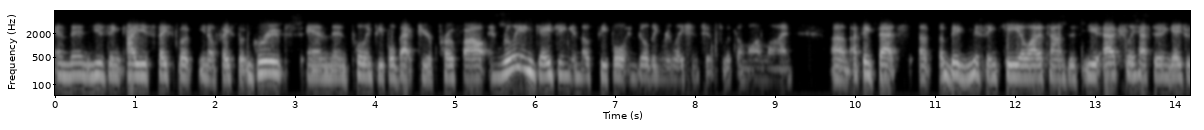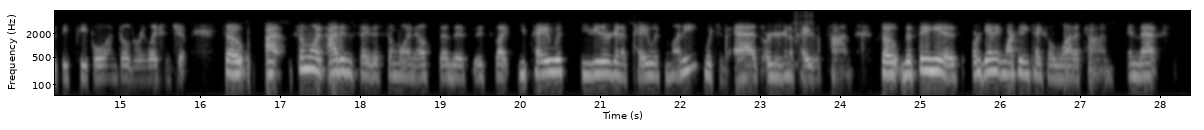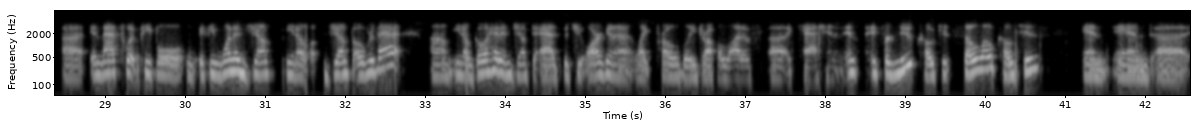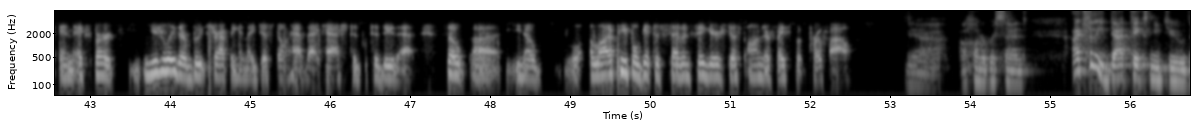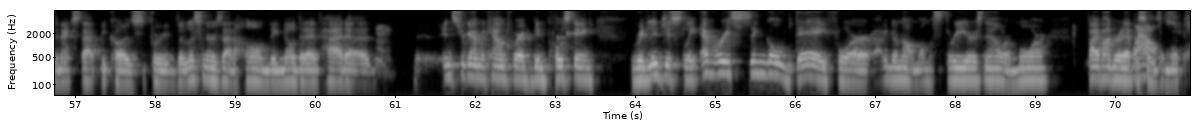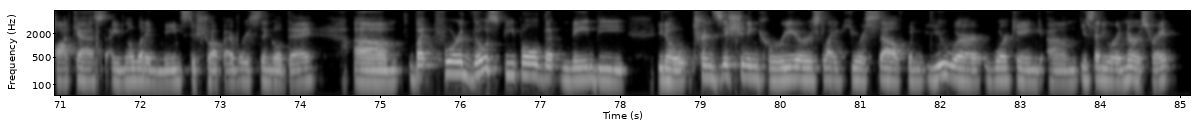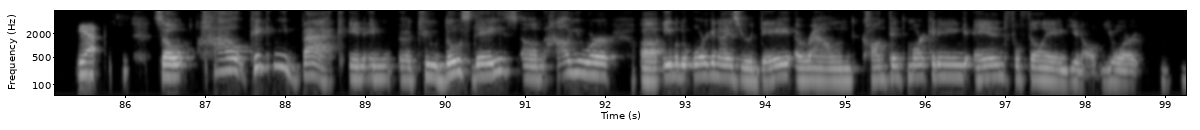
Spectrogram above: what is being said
and then using i use facebook you know facebook groups and then pulling people back to your profile and really engaging in those people and building relationships with them online. Um, i think that's a, a, big missing key a lot of times is you actually have to engage with these people and build a relationship. So I, someone i didn't say this someone else said this. It's like you pay with you either going to pay with money which is ads or you're going to pay with time. So the thing is organic marketing takes a lot of time and that's uh, and that's what people, if you want to jump, you know, jump over that, um, you know, go ahead and jump to ads, but you are gonna like probably drop a lot of uh, cash in. And, and for new coaches, solo coaches, and and uh, and experts, usually they're bootstrapping and they just don't have that cash to to do that. So uh, you know, a lot of people get to seven figures just on their Facebook profile. Yeah, a hundred percent actually that takes me to the next step because for the listeners at home they know that i've had a instagram account where i've been posting religiously every single day for i don't know almost three years now or more. 500 episodes wow. on my podcast. I know what it means to show up every single day. Um, but for those people that may be you know transitioning careers like yourself when you were working um, you said you were a nurse right yeah. So how take me back in in uh, to those days, um, how you were uh, able to organize your day around content marketing and fulfilling, you know, your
